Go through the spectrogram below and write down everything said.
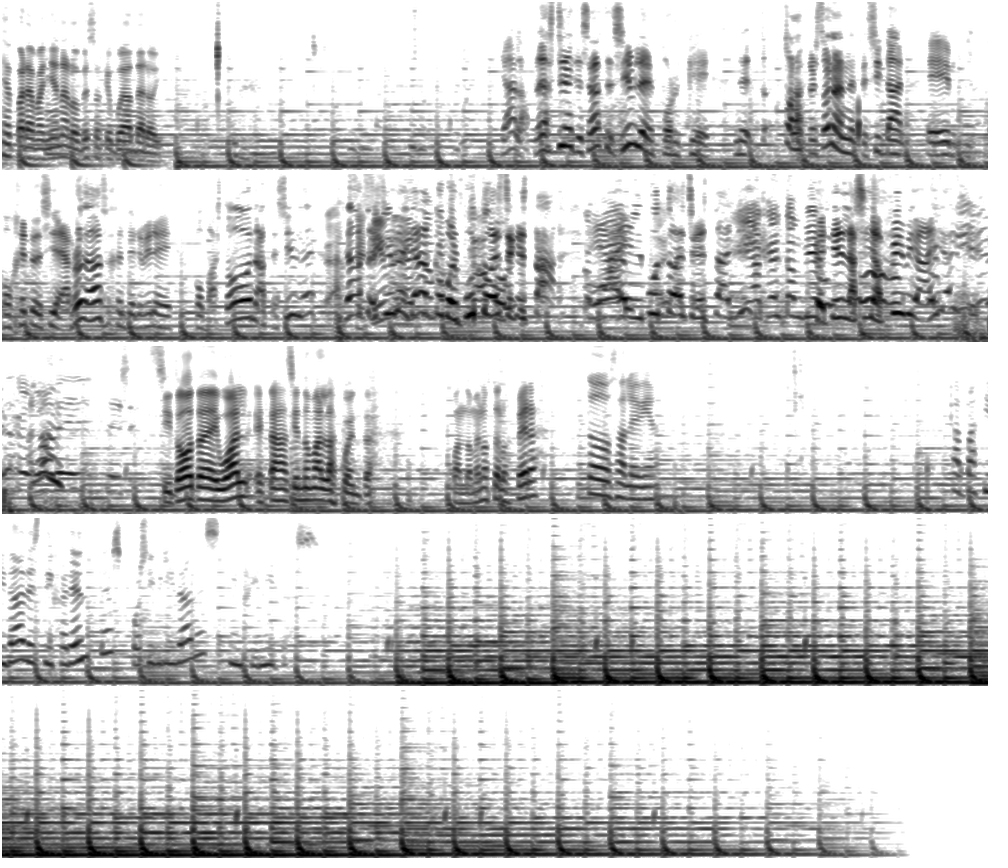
dejes para mañana los besos que puedas dar hoy. Ya, las playas tienen que ser accesibles porque todas las personas necesitan eh, con gente de silla de ruedas, gente que viene con bastón, accesible. Ya, Accesible, accesible, es ya, como el punto ese que está. Eh, el punto ese que está allí. Y aquel también. Que tiene la silla fibia ahí, ahí. Al lado de ese. Si todo te da igual, estás haciendo mal las cuentas. Cuando menos te lo esperas, Todo sale bien. Capacidades diferentes, posibilidades infinitas.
